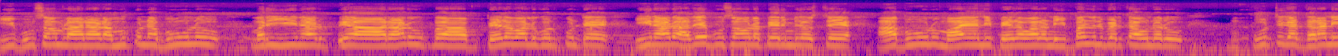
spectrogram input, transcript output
ఈ భూస్వాములు ఆనాడు అమ్ముకున్న భూములు మరి ఈనాడు ఆనాడు పేదవాళ్ళు కొనుక్కుంటే ఈనాడు అదే భూస్వాముల పేరు మీద వస్తే ఆ భూములు మాయని పేదవాళ్ళని ఇబ్బందులు పెడతా ఉన్నారు. పూర్తిగా ధరణి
